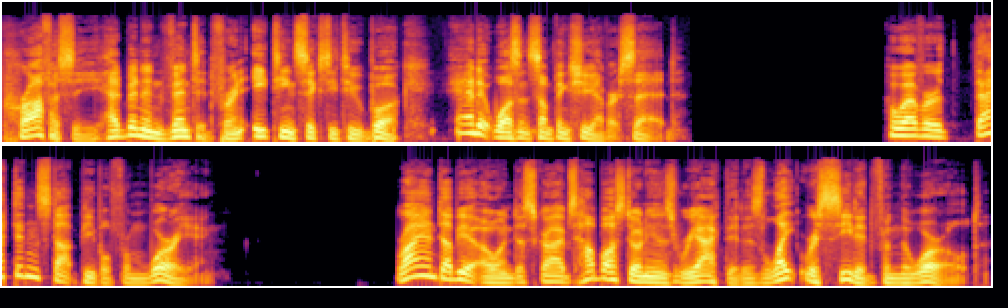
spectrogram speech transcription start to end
prophecy had been invented for an 1862 book, and it wasn't something she ever said. However, that didn't stop people from worrying. Ryan W. Owen describes how Bostonians reacted as light receded from the world.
